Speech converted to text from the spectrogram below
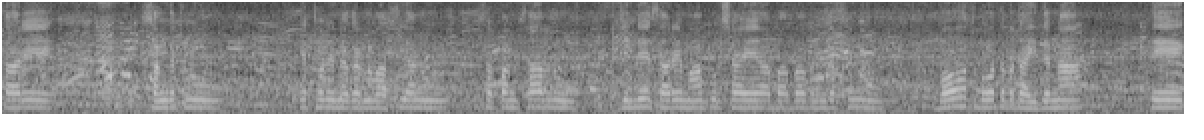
ਸਾਰੇ ਸੰਗਤ ਨੂੰ, ਇੱਥੋਂ ਦੇ ਨਗਰ ਨਿਵਾਸੀਆਂ ਨੂੰ, ਸਰਪੰਚ ਸਾਹਿਬ ਨੂੰ, ਜਿੰਨੇ ਸਾਰੇ ਮਹਾਂਪੁਰਸ਼ ਆਏ ਆ ਬਾਬਾ ਵਰਿੰਦਰ ਸਿੰਘ ਨੂੰ, ਬਹੁਤ ਬਹੁਤ ਵਧਾਈ ਦਿੰਦਾ ਤੇ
